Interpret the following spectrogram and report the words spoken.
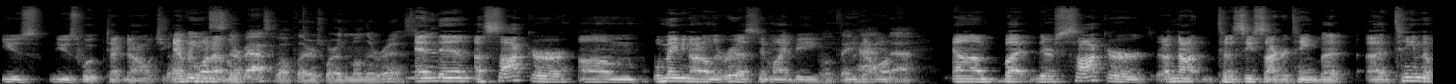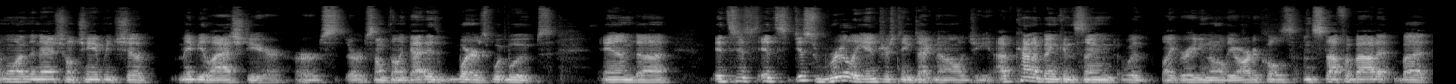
use use Whoop technology. That Every one means of Their basketball players wear them on their wrist. And then a soccer, um, well, maybe not on the wrist. It might be Well, if they had arm. that. Um, but their soccer, uh, not Tennessee soccer team, but a team that won the national championship maybe last year or or something like that is wears whoops, and uh, it's just it's just really interesting technology. I've kind of been consumed with like reading all the articles and stuff about it, but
